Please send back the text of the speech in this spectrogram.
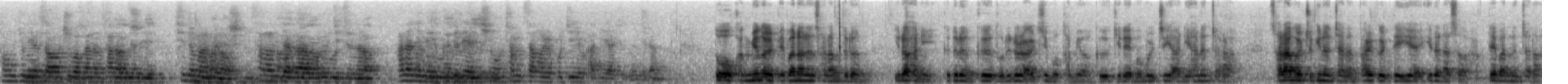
성중에서 죽어가는 사람들이 신음하며 상한 자가 부르짖으나 하나님이 그들의 참상을 보지 아니하시느니라. 또 광명을 배반하는 사람들은 이러하니 그들은 그 도리를 알지 못하며 그 길에 머물지 아니하는 자라. 사람을 죽이는 자는 밝을 때에 일어나서 학대받는 자나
